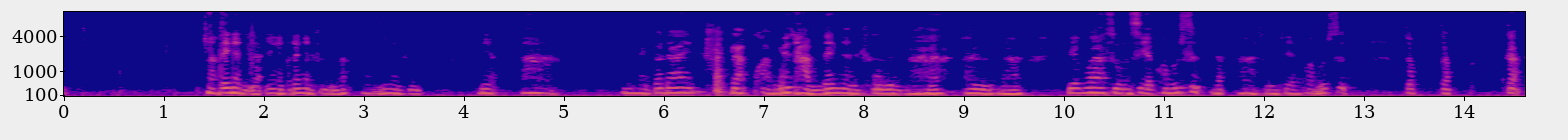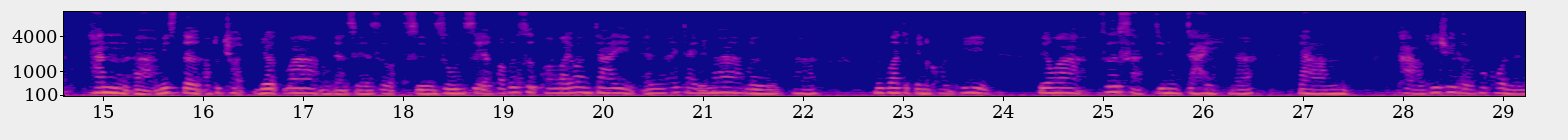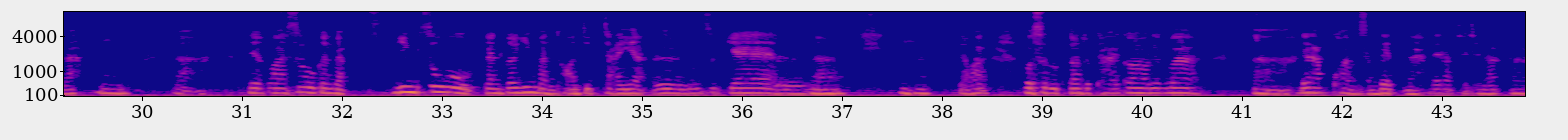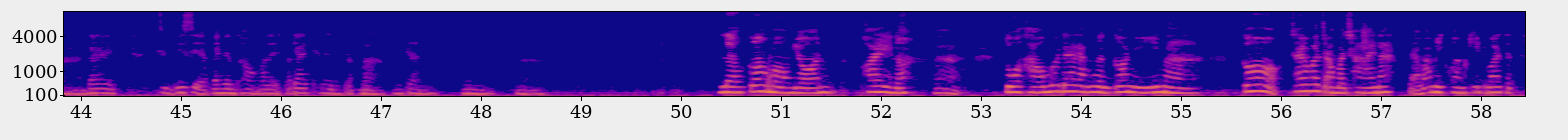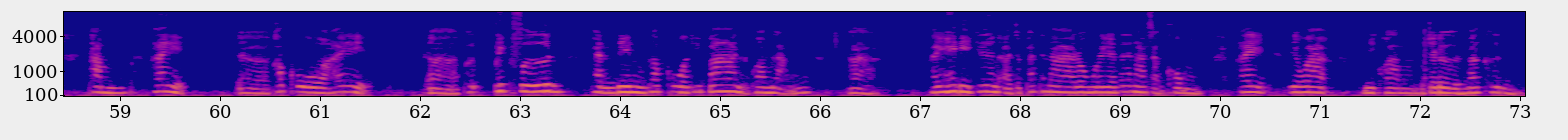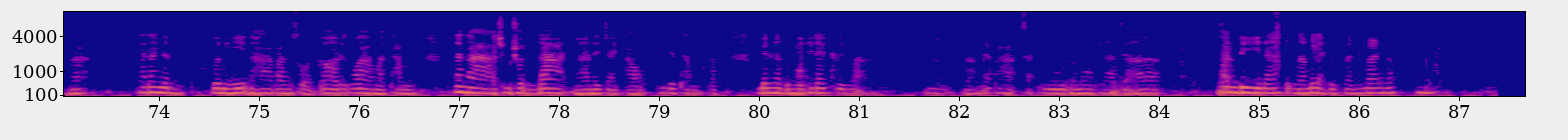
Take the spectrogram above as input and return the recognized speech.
อ่ได้เงินอีกแล้วยังไงก็ได้เงินคืนนะได้เงินคืนเนี่ยอ่ายังไงก็ได้รับความยุติธรรมได้เงินคืนนะคะเออนะเรียกว่าสูญเสียความรู้สึกนะอ่าสูญเสียความรู้สึกกับกับกับท่านอ่ามิสเตอร์เอาทุกช็อตเยอะมากเหมือนกันเสียสูญสูญเสียความรู้สึกความไว้วางใจเออให้ใจไปมากเลยนะคะ นึกว่าจะเป็นคนที่เรียกว่าซื่อสัตย์จริงใจนะ ตามข่าวที่ช่วยเหลือผู้คนเลยนะอืมอ่าเรียกว่าสู้กันแบบยิ่งสู้กันก็ยิ่งบั่นทอนจิตใจอะ่ะเออรู้สึกแย่เลยนะอืแต่ว่าบทสรุปตอนสุดท้ายก็เรียกว่าได้รับความสำเร็จนะได้รับชัยชนะได้สิ่งที่เสียไปเงินทองอะไรก็ได้คืนกลับมาเหมือนกันนะแล้วก็มองย้อนไพ่เนาะ ตัวเขาเมื่อได้รับเงินก้อนนี้มา ก็ใช่ว่าจะเอามาใช้นะ แต่ว่ามีความคิดว่าจะทำให้ครอบครัวให้พลิกฟื้น แผ่นดินครอบครัวที่บ้านความหลังให้ให้ดีขึ้นอาจจะพัฒนาโรงเรียนพัฒนาสังคม ให้เรียกว่ามีความเจริญมากขึ้นนะถ้าได้เงินตัวนี้นะคะบางส่วนก็เรียกว่ามาทำพัฒนาชุมชนได้นะะในใจเขาที่จะทำกับเบ็นเงินตรงนี้ที่ได้คืนมา แม่พระสาธุนโมทนาจ้ามันดีนะ ตรงนั้นไม่ไหลตกไฟไม่ไหม้เนาะ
